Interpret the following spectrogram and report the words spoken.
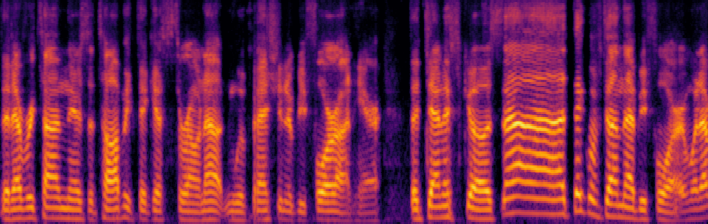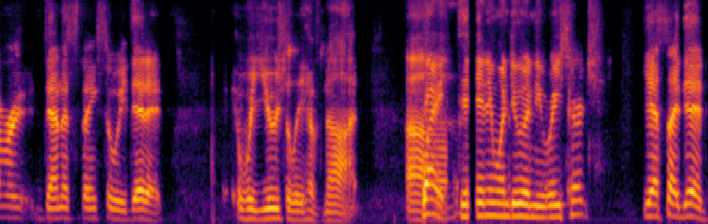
that every time there's a topic that gets thrown out, and we've mentioned it before on here, that Dennis goes, "Ah, I think we've done that before." And whenever Dennis thinks that we did it, we usually have not. Um, right. Did anyone do any research? Yes, I did.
